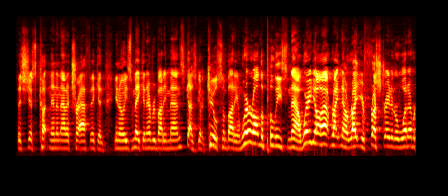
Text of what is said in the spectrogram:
that's just cutting in and out of traffic and, you know, he's making everybody mad. This guy's going to kill somebody. And where are all the police now? Where y'all at right now? Right? You're frustrated or whatever.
